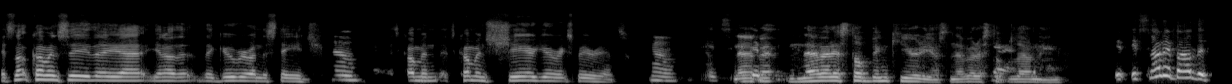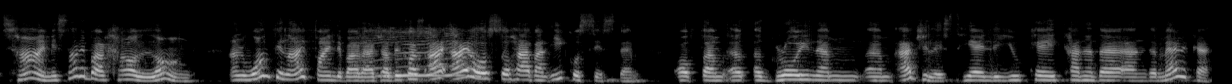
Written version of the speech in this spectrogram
it's not come and see the, uh, you know, the, the guru on the stage. No. It's come and it's come and share your experience. No, it's never never stop being curious. Never stop yeah. learning. It, it's not about the time. It's not about how long. And one thing I find about Agile, because I, I also have an ecosystem of um, a, a, growing um, um, Agilist here in the UK, Canada, and America.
